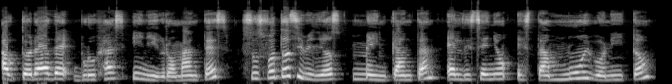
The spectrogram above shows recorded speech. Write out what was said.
autora de Brujas y Nigromantes. Sus fotos y videos me encantan, el diseño está muy bonito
